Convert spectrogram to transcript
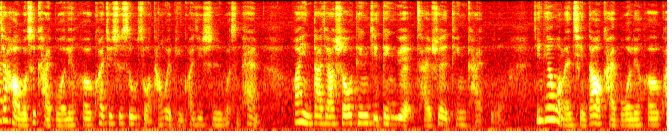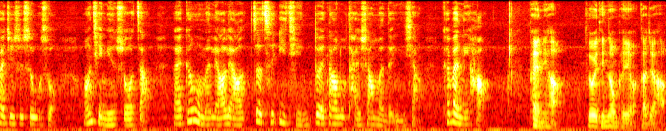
家好，我是凯博联合会计师事务所唐伟平会计师，我是 Pam，欢迎大家收听及订阅财税听凯博。今天我们请到凯博联合会计师事务所王启明所长来跟我们聊聊这次疫情对大陆台商们的影响。Kevin 你好，Pam 你好，各位听众朋友大家好。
